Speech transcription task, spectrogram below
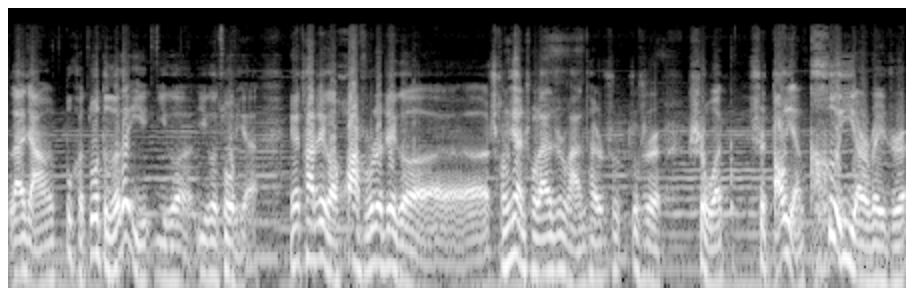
来讲不可多得的一一个一个作品，因为它这个画幅的这个呈现出来的质感，它是就是是我是导演刻意而为之，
